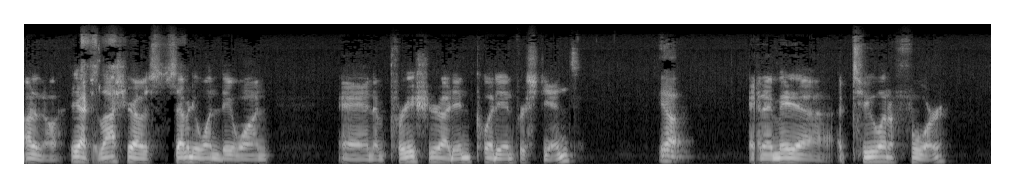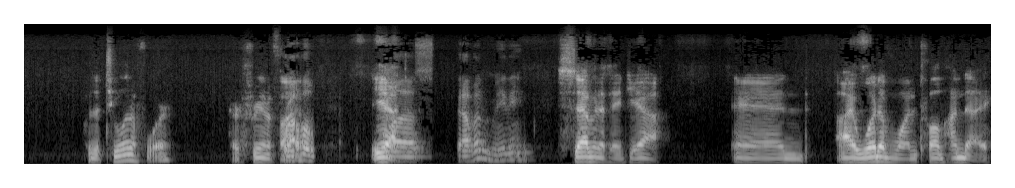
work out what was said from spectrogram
I don't know. Yeah, because last year I was 71 day one, and I'm pretty sure I didn't put in for skins. Yeah. And I made a, a two on a four. Was it two on a four, or three on a five? Probably. Yeah. Uh, seven, maybe. Seven, I think. Yeah. And I would have won 12 Hyundai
